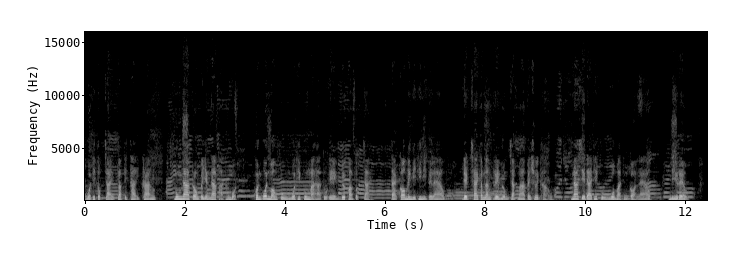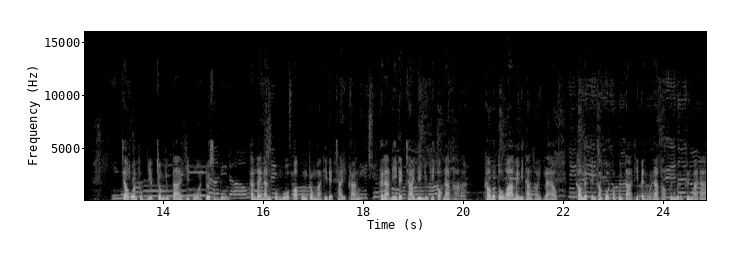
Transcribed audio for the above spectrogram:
วัวที่ตกใจกลับทิศทางอีกครั้ง มุ่งหน้าตรงไปยังหน้าผาทั้งหมด คนอ้วนมองฝูงวัวที่พุ่งมาหาตัวเองด้วยความตกใจ แต่ก็ไม่มีที่หนีไปแล้ว เด็กชายกำลังเตรียมลงจากม้าไปช่วยเขา น่าเสียดายที่ฝูงวัวมาถึงก่อนแล้วหนีเร็ว เจ้าอ้วนถูกเหยียบจมอยู่ใต้กีบวัวโดยสมบูรณ์ ทันใดนั้นฝูงวัวก็พุ่งตรงมาที่เด็กชายอีกครั้ง ขณะนี้เด็กชายยืนอยู่ที่ขอบหน้าผา เขารู้ตัวว่าไม่มีทางถอยอีกแล้ว เขานึกถึงคำพูดของคุณตาที่เป็นหัวหน้าเผ่าพื้นเมืองขึ้นมาได้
